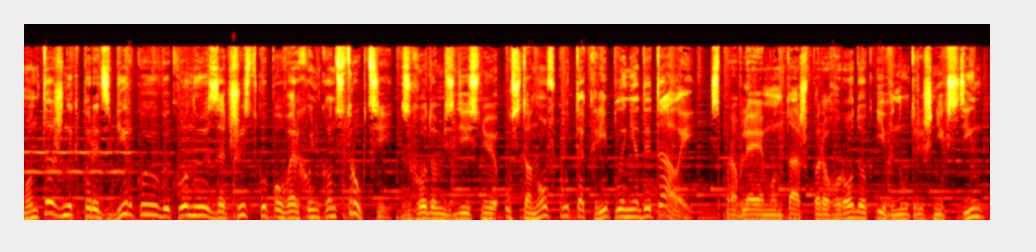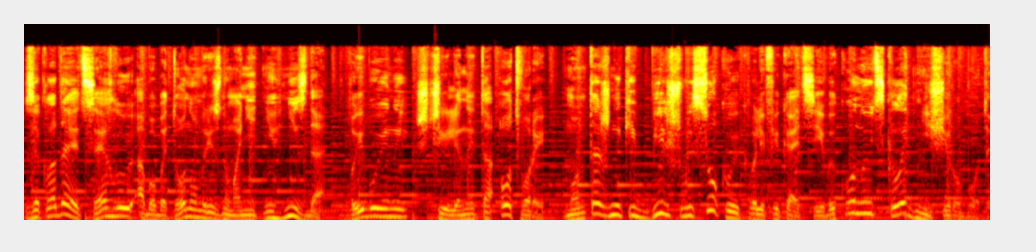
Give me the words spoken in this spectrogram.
монтажник перед збіркою виконує зачистку поверхонь конструкцій, згодом здійснює установку та кріплення деталей, справляє монтаж перегородок і внутрішніх стін, закладає цеглою або бетоном різноманітні гнізда, вибоїни, щіліни та отвори. Монтажники більш високої кваліфікації виконують складніші роботи.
